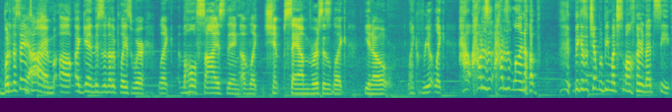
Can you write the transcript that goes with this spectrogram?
But at the same Yeah, I- time, uh, again, this is another place where, like, the whole size thing of like Chimp Sam versus like, you know, like real, like how how does it how does it line up? Because a chimp would be much smaller in that seat.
